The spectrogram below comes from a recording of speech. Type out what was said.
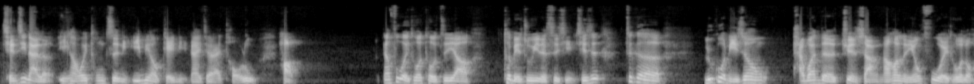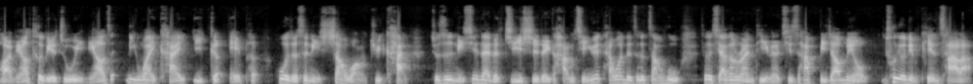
钱进来了，银行会通知你，email 给你，那你就来投入。好，那复委托投资要特别注意的事情，其实这个如果你是用台湾的券商，然后你用复委托的话，你要特别注意，你要再另外开一个 App。或者是你上网去看，就是你现在的即时的一个行情，因为台湾的这个账户这个下单软体呢，其实它比较没有会有点偏差啦。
